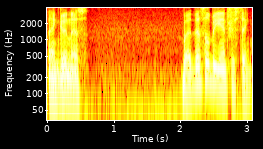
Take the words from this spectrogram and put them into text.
Thank goodness. But this will be interesting.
